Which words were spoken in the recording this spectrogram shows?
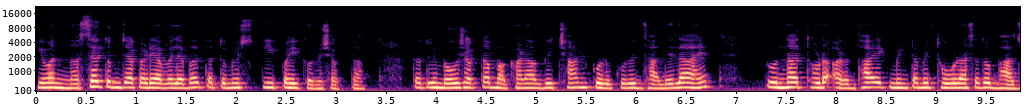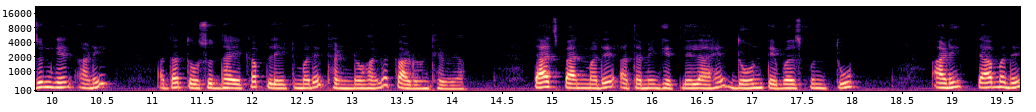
किंवा नसेल तुमच्याकडे अवेलेबल तर तुम्ही स्कीपही करू शकता. तर तुम्ही बघू शकता मखाणा अगदी छान कुरकुरीत झालेला आहे. पुन्हा थोडं अर्धा एक मिनटं मी थोडासा तो भाजून घेईन आणि आता तोसुद्धा एका प्लेटमध्ये थंड व्हायला काढून ठेवूया. त्याच पॅनमध्ये आता मी घेतलेलं आहे दोन टेबलस्पून तूप. आणि त्यामध्ये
